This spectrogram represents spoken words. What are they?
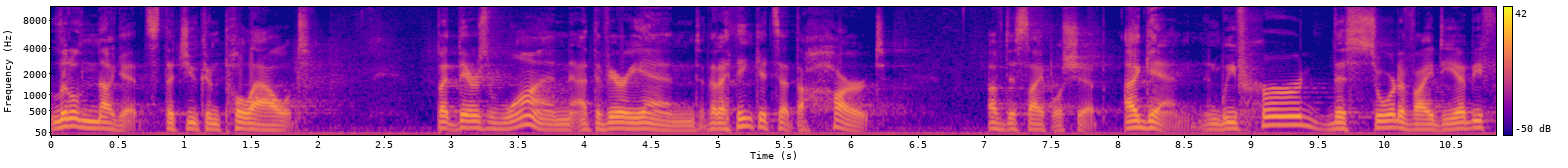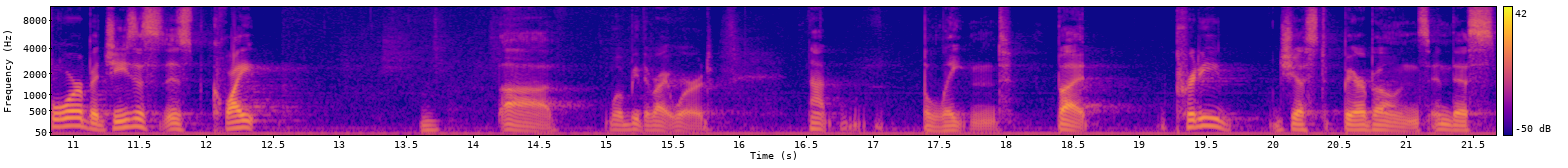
little nuggets that you can pull out. But there's one at the very end that I think it's at the heart of discipleship. Again, and we've heard this sort of idea before, but Jesus is quite uh, what would be the right word? Not blatant, but pretty just bare bones in this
